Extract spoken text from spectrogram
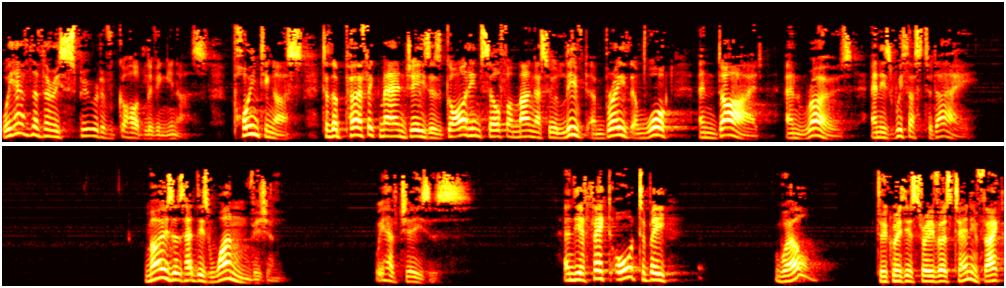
We have the very Spirit of God living in us, pointing us to the perfect man Jesus, God himself among us who lived and breathed and walked and died and rose and is with us today. Moses had this one vision. We have Jesus. And the effect ought to be, well, 2 Corinthians 3 verse 10, in fact,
